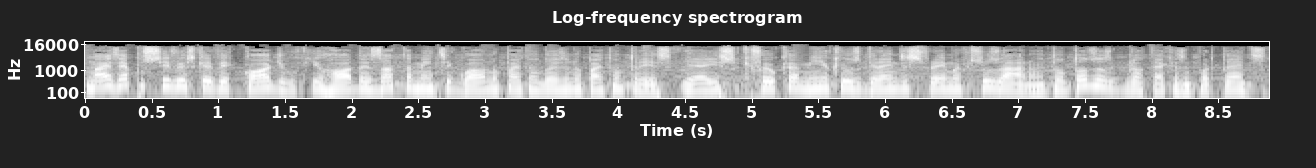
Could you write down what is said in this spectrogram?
Mas é possível escrever código que roda exatamente igual no Python 2 e no Python 3. E é isso que foi o caminho que os grandes frameworks usaram. Então, todas as bibliotecas importantes,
